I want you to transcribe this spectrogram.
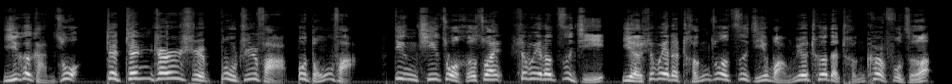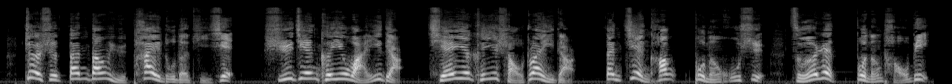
一个敢做，这真真是不知法不懂法。定期做核酸是为了自己，也是为了乘坐自己网约车的乘客负责，这是担当与态度的体现。时间可以晚一点，钱也可以少赚一点。但健康不能忽视，责任不能逃避，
